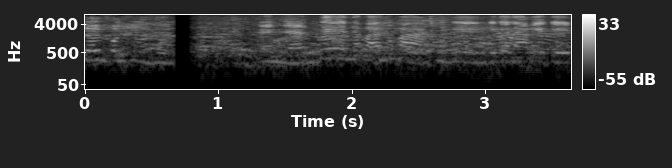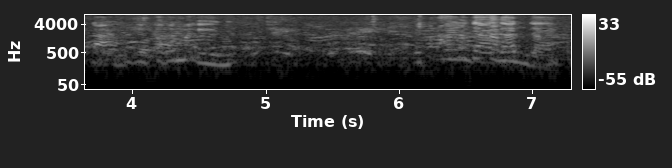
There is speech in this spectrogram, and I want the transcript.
Daw yung pagsubo. Ganyan. Hindi, nakaano ka. Sige, hindi ka nakikita. Gusto ko mainit. Gusto ko yung dagat eh.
